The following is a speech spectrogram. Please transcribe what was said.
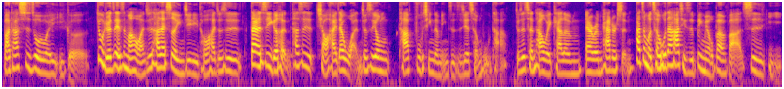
把他视作为一个，就我觉得这也是蛮好玩，就是他在摄影机里头，他就是当然是一个很，他是小孩在玩，就是用他父亲的名字直接称呼他，就是称他为 Callum Aaron Patterson，他这么称呼，但他其实并没有办法是以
